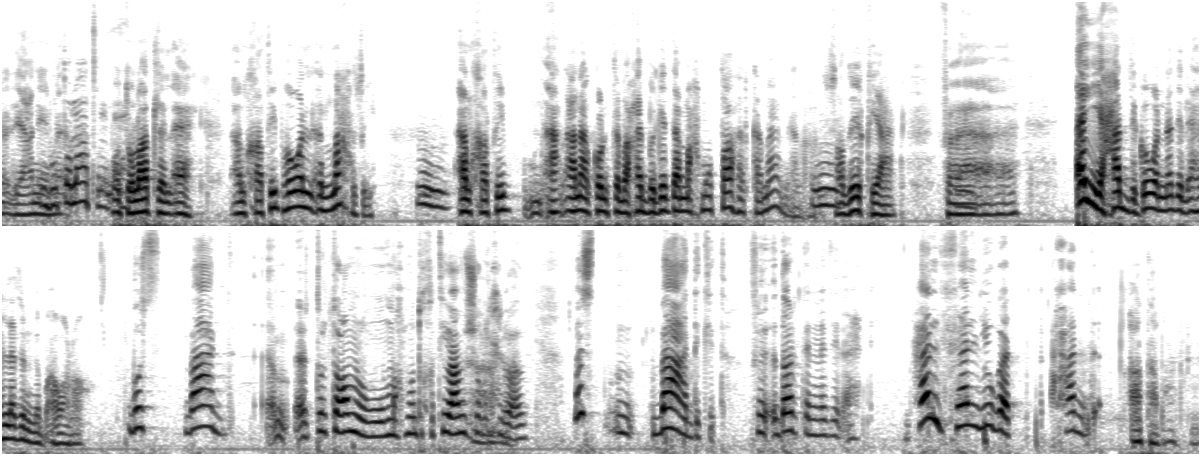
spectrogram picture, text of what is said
يعني بطولات للأهلي بطولات للأهلي الخطيب هو ال- اللحظي. الخطيب أنا كنت بحب جدا محمود طاهر كمان يعني صديق يعني. ف أي حد جوه النادي الأهلي لازم نبقى وراه. بص بعد طول عمره ومحمود الخطيب عامل شغل حلو قوي بس بعد كده في إدارة النادي الأهلي هل هل يوجد حد آه طبعا في.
